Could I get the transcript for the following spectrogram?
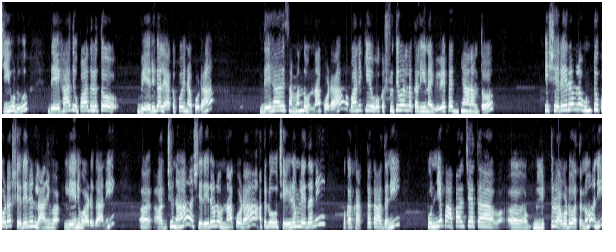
జీవుడు దేహాది ఉపాధులతో వేరుగా లేకపోయినా కూడా దేహాది సంబంధం ఉన్నా కూడా వానికి ఒక శృతి వల్ల కలిగిన వివేక జ్ఞానంతో ఈ శరీరంలో ఉంటూ కూడా శరీరం లానివా లేనివాడు గాని అర్జున శరీరంలో ఉన్నా కూడా అతడు చేయడం లేదని ఒక కర్త కాదని పుణ్య పాపాల చేత లిప్తుడు అవడు అతను అని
